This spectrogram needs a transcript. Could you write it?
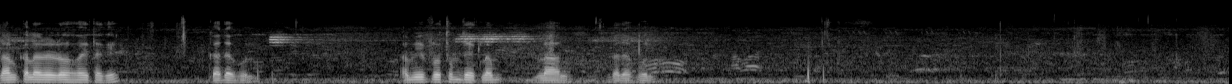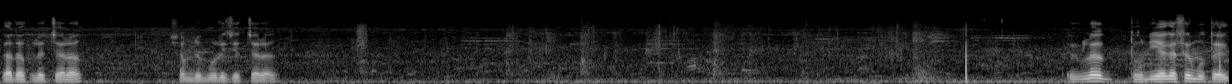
লাল কালারেরও হয়ে থাকে, গাঁদা ফুল। আমি প্রথম দেখলাম লাল গাঁদা ফুল। গাঁদা ফুলের চারা, সামনে মরিচের চারা। এগুলো ধনিয়া গাছের মতো এক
